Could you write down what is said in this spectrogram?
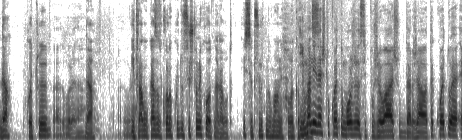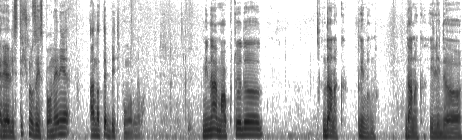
Да, което е... Това е добре, да. Да. И това го казват хора, които също не ходят на работа. И са абсолютно нормални хора като Има нас. ли нещо, което може да си пожелаеш от държавата, което е реалистично за изпълнение, а на теб би ти помогнало? Ми най-малкото е да... Данък, примерно. Данък. Или да...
